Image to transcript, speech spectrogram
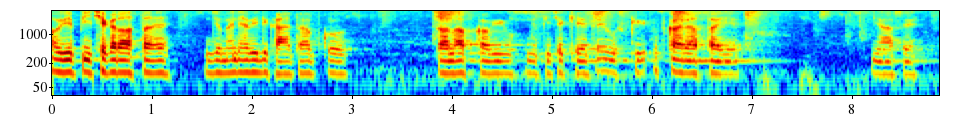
और ये पीछे का रास्ता है, जो मैंने अभी दिखाया था आपको, तालाब का व्यू जो पीछे खेत है, उसकी, उसका रास्ता ये। यहाँ से।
